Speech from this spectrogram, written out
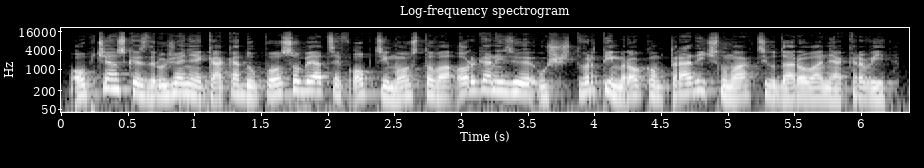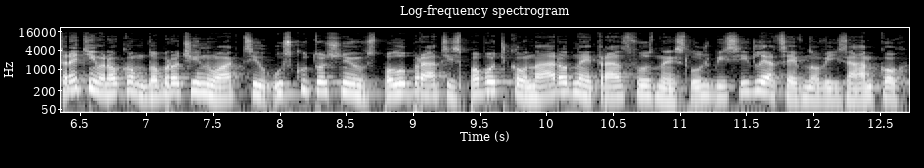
Občianske združenie Kakadu pôsobiace v obci Mostova organizuje už štvrtým rokom tradičnú akciu darovania krvi. Tretím rokom dobročinnú akciu uskutočňujú v spolupráci s pobočkou Národnej transfúznej služby sídliacej v Nových zámkoch.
